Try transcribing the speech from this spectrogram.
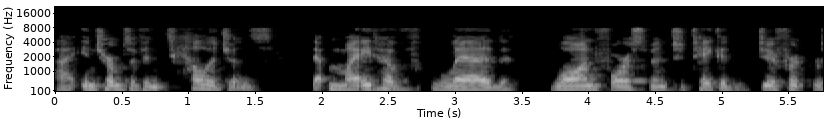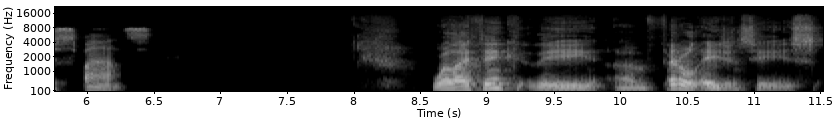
uh, in terms of intelligence that might have led law enforcement to take a different response well, I think the um, federal agencies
